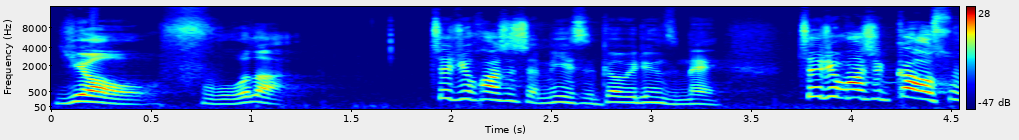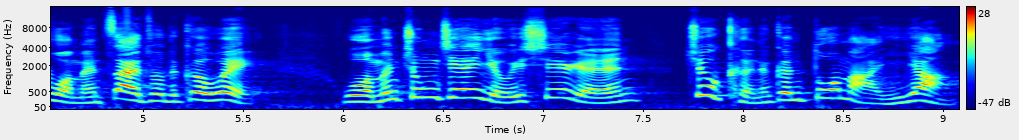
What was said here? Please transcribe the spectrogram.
有福了。这句话是什么意思？各位弟兄姊妹，这句话是告诉我们在座的各位，我们中间有一些人就可能跟多马一样，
